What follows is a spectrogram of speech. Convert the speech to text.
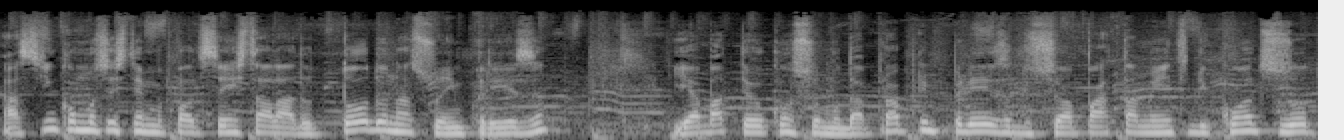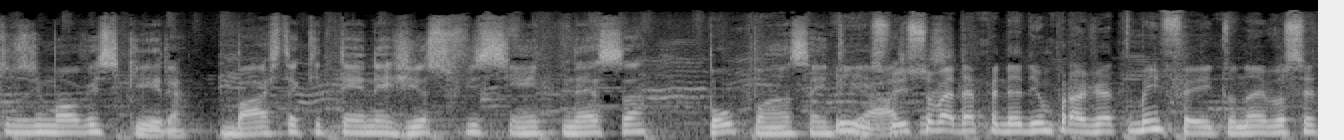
Assim como o sistema pode ser instalado todo na sua empresa e abater o consumo da própria empresa, do seu apartamento, de quantos outros imóveis queira. Basta que tenha energia suficiente nessa poupança entre Isso, aspas. isso vai depender de um projeto bem feito, né? Você,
